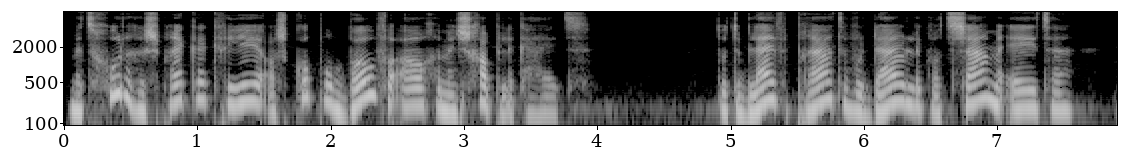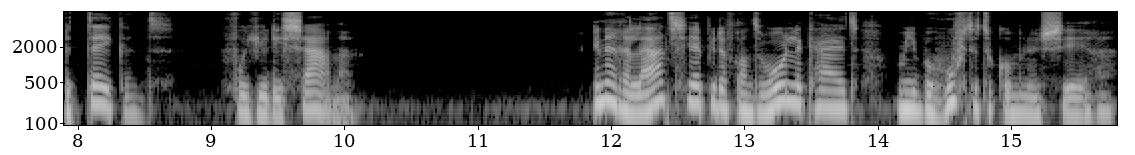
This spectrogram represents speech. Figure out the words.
Met goede gesprekken creëer je als koppel bovenal gemeenschappelijkheid. Door te blijven praten wordt duidelijk wat samen eten betekent voor jullie samen. In een relatie heb je de verantwoordelijkheid om je behoeften te communiceren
